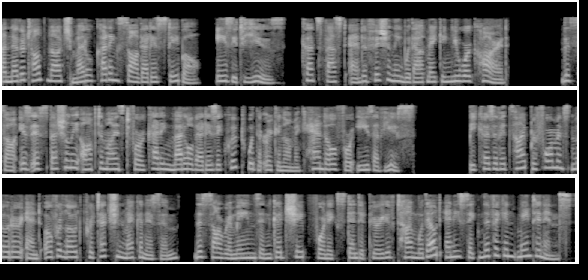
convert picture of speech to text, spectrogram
Another top-notch metal cutting saw that is stable, easy to use, cuts fast and efficiently without making you work hard. The saw is especially optimized for cutting metal that is equipped with the ergonomic handle for ease of use. Because of its high-performance motor and overload protection mechanism, the saw remains in good shape for an extended period of time without any significant maintenance.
